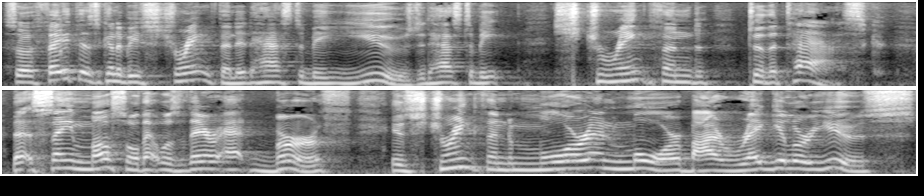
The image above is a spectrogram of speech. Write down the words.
So if faith is going to be strengthened, it has to be used, it has to be strengthened to the task. That same muscle that was there at birth is strengthened more and more by regular use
